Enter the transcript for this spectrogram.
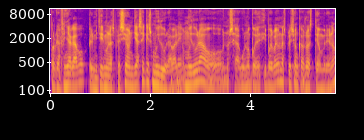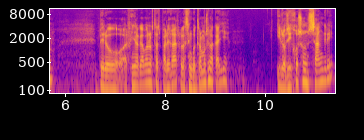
Porque al fin y al cabo, permitirme una expresión, ya sé que es muy dura, ¿vale? Muy dura o no sé, alguno puede decir, pues vaya una expresión que usado este hombre, ¿no? Pero al fin y al cabo nuestras parejas las encontramos en la calle. Y los hijos son sangre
